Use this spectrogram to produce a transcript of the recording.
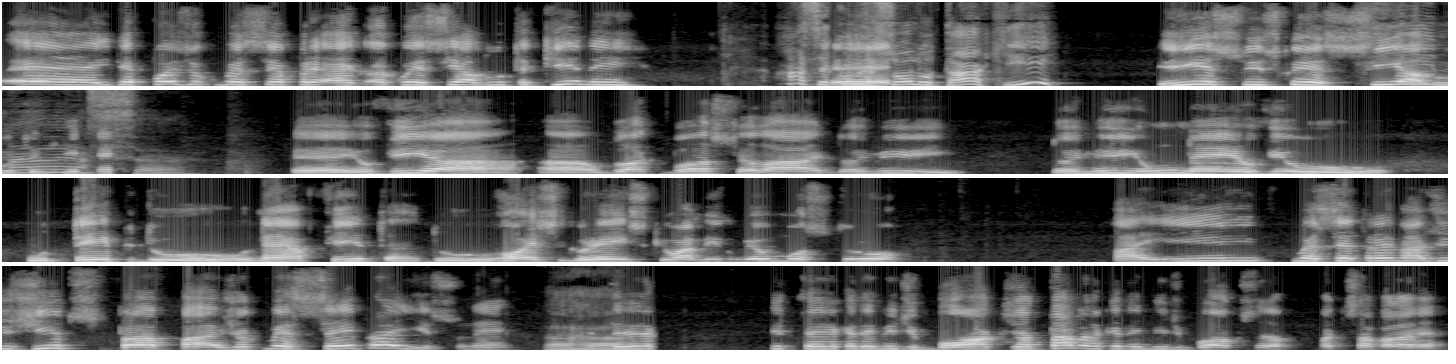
É, e depois eu comecei a, a, conhecer a luta aqui, né? Ah, você começou é, a lutar aqui? Isso, isso, conheci que a luta massa. aqui. Né? É, eu vi a, a, o Blockbuster lá em 2000, 2001, né? Eu vi o, o tape do, né, a fita do Royce Grace, que um amigo meu mostrou. Aí comecei a treinar jiu-jitsu, já comecei para isso, né? Uhum. Treinei, treinei na academia de boxe, já estava na academia de boxe, na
